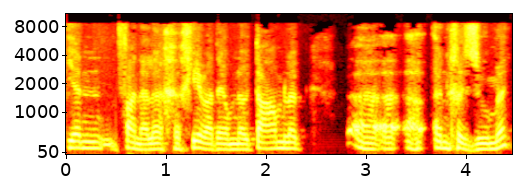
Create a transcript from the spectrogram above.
een van hulle gegee wat hy hom nou taamlik uh, uh, uh ingezoom het.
